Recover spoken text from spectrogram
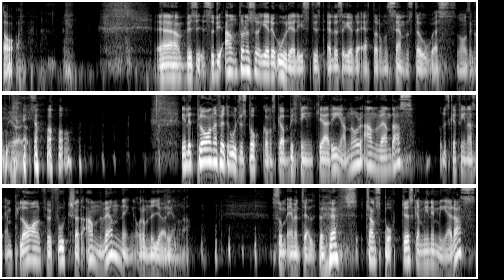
Ja. Eh, precis, så det, antagligen så är det orealistiskt eller så är det ett av de sämsta OS som någonsin kommer göras. Enligt planen för ett OS i Stockholm ska befintliga arenor användas och det ska finnas en plan för fortsatt användning av de nya arenorna som eventuellt behövs. Transporter ska minimeras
